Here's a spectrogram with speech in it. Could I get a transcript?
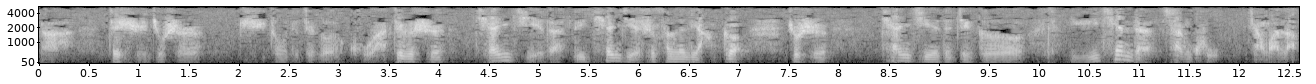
啊，这是就是许多的这个苦啊，这个是天劫的，对天劫是分了两个，就是天劫的这个于天的三苦。讲完了，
